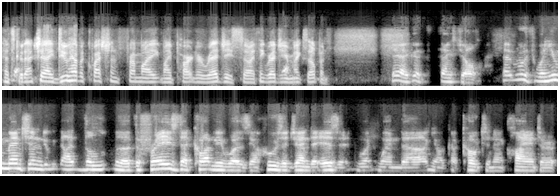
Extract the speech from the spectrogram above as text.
That's yeah. good. Actually, I do have a question from my, my partner, Reggie. So I think, Reggie, yeah. your mic's open. Yeah, good. Thanks, Joel. Uh, Ruth, when you mentioned uh, the, the the phrase that caught me was, you know, whose agenda is it? When, when uh, you know, a coach and a client are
